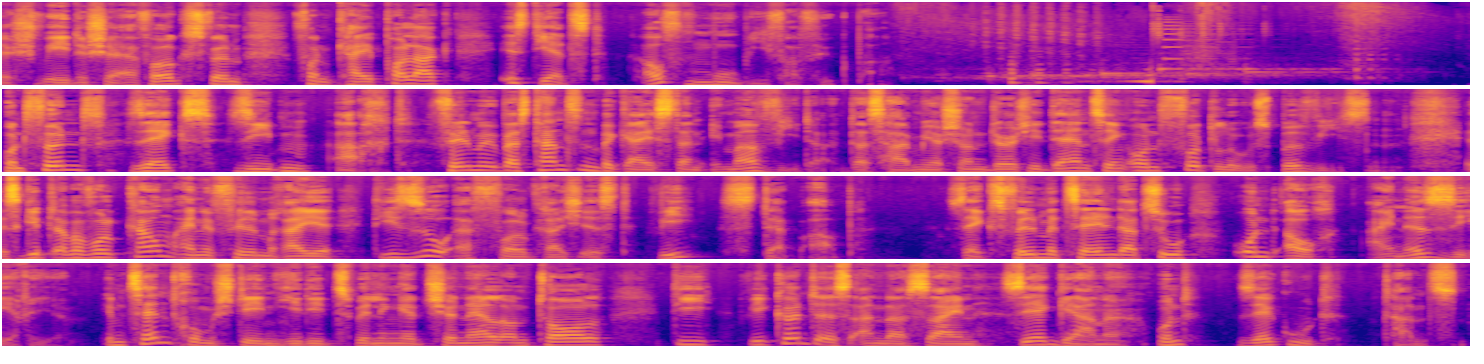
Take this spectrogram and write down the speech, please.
Der schwedische Erfolgsfilm von Kai Pollack ist jetzt auf Mubi verfügbar. Und fünf, sechs, sieben, acht. Filme übers Tanzen begeistern immer wieder. Das haben ja schon Dirty Dancing und Footloose bewiesen. Es gibt aber wohl kaum eine Filmreihe, die so erfolgreich ist wie Step Up. Sechs Filme zählen dazu und auch eine Serie. Im Zentrum stehen hier die Zwillinge Chanel und Tall, die, wie könnte es anders sein, sehr gerne und sehr gut tanzen.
